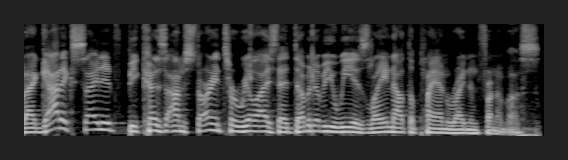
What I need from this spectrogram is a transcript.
But I got excited because I'm starting to realize that WWE is laying out the plan right in front of us.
